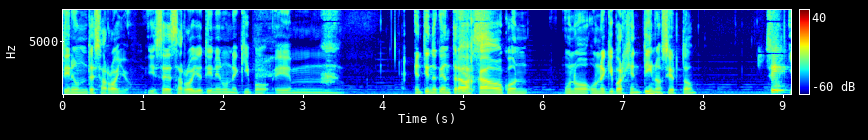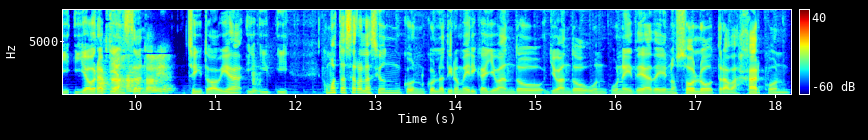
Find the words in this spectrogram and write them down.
tiene un desarrollo y ese desarrollo tiene un equipo. Em, entiendo que han trabajado con uno, un equipo argentino, ¿cierto? Sí, Y, y ahora estamos piensan... todavía. Sí, todavía. Y, y- y cómo está esa relación con, con Latinoamérica llevando, llevando un- una idea de no solo trabajar con,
